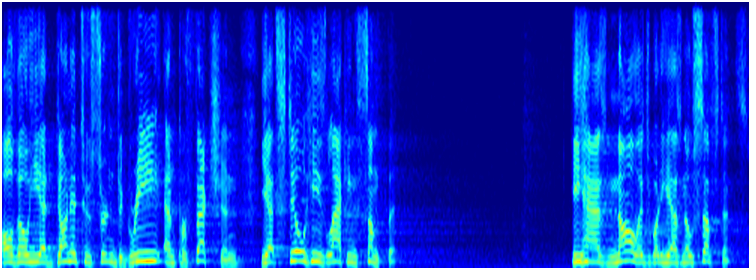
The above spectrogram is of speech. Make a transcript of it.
although he had done it to a certain degree and perfection, yet still he's lacking something. He has knowledge, but he has no substance.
